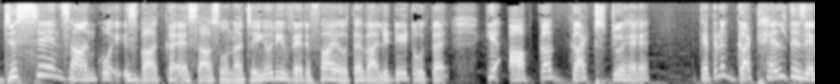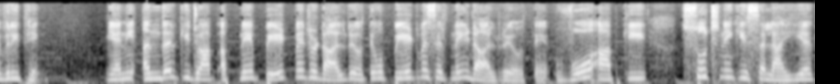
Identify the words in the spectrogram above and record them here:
जिससे इंसान को इस बात का एहसास होना चाहिए और ये वेरीफाई होता है वैलिडेट होता है कि आपका गट जो है, कहते हैं ना गट हेल्थ इज़ एवरीथिंग यानी अंदर की जो आप अपने पेट में जो डाल रहे होते हैं, वो पेट में सिर्फ़ नहीं डाल रहे होते हैं, वो आपकी सोचने की सलाहियत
